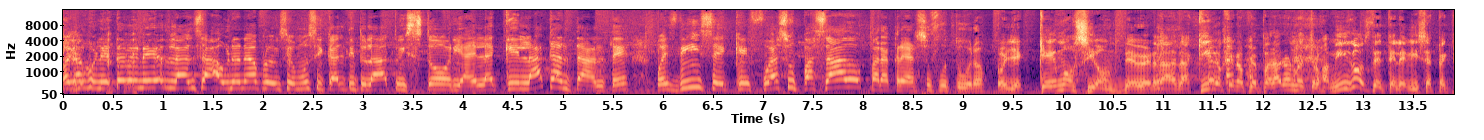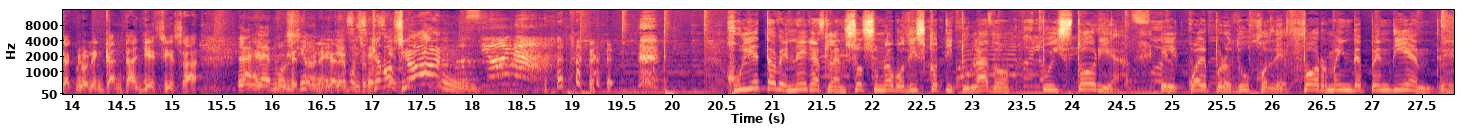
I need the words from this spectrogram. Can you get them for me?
Oiga, Julieta Venegas lanza una nueva producción musical titulada Tu Historia, en la que la cantante pues dice que fue a su pasado para crear su futuro. Oye, qué emoción, de verdad. Aquí lo que nos prepararon nuestros amigos de Televisa Espectáculo. Le encanta a Jessie esa. La- la eh, emoción Julieta Venegas, la emoción. ¡Qué emoción! Julieta Venegas lanzó su nuevo disco titulado Tu Historia, el cual produjo de forma independiente.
